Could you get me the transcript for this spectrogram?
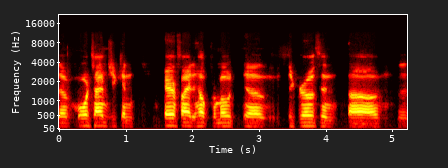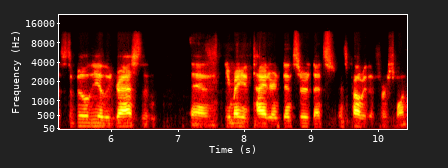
the more times you can aerify to help promote uh, the growth and uh, the stability of the grass, and, and you make it tighter and denser. That's that's probably the first one.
